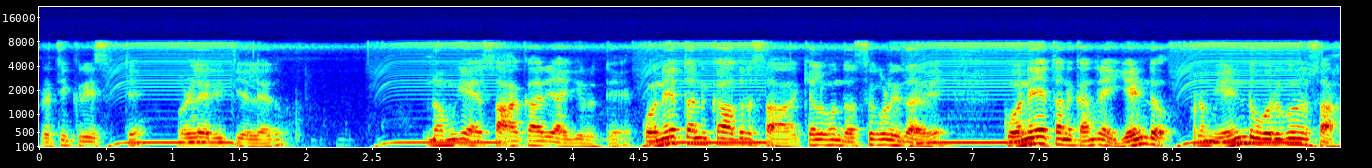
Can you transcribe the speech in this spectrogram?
ಪ್ರತಿಕ್ರಿಯಿಸುತ್ತೆ. ಒಳ್ಳೆಯ ರೀತಿಯಲ್ಲಿ ಅದು ನಮಗೆ ಸಹಕಾರಿಯಾಗಿರುತ್ತೆ. ಕೊನೆ ತನಕ ಆದರೂ ಸಹ ಕೆಲವೊಂದು ಹಸುಗಳಿದ್ದಾವೆ ಕೊನೆಯ ತನಕ ಅಂದರೆ ಎಂಡು ಫ್ರಮ್ ಎಂಡ್ವರೆಗೂ ಸಹ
